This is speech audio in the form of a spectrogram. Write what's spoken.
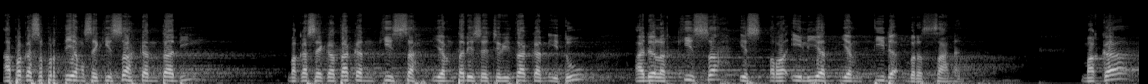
Apakah seperti yang saya kisahkan tadi? Maka saya katakan kisah yang tadi saya ceritakan itu adalah kisah Israiliyat yang tidak bersanad. Maka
